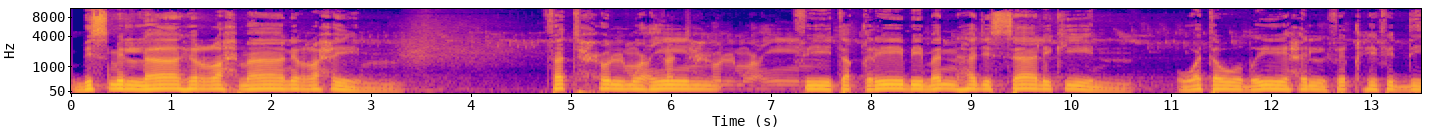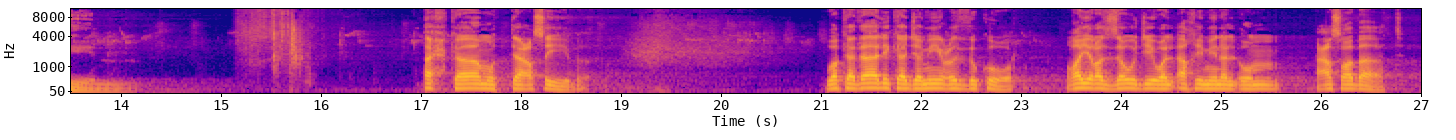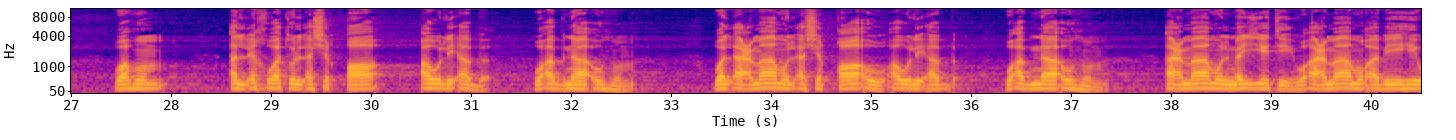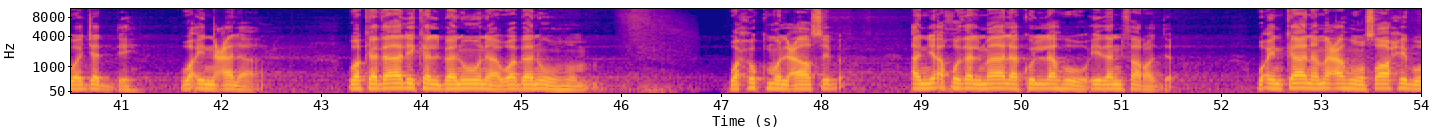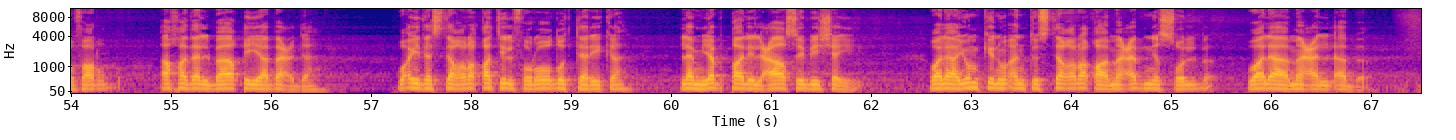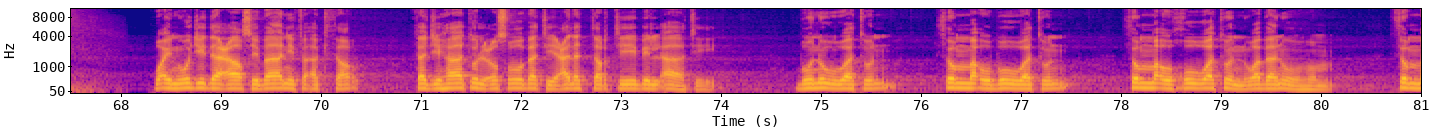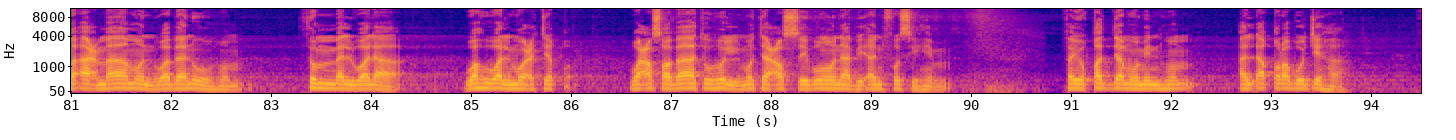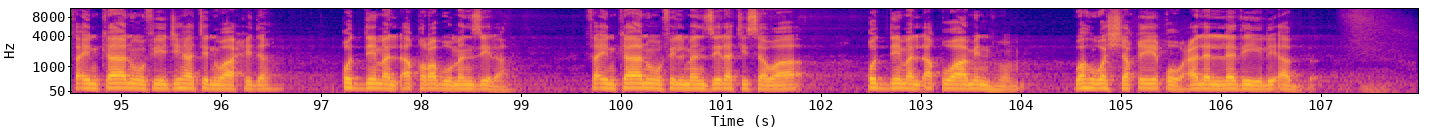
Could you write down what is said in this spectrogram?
بسم الله الرحمن الرحيم. فتح المعين في تقريب منهج السالكين وتوضيح الفقه في الدين. أحكام التعصيب. وكذلك جميع الذكور غير الزوج والأخ من الأم عصبات وهم الإخوة الأشقاء أو لأب وأبناؤهم والأعمام الأشقاء أو لأب وأبناؤهم أعمام الميت وأعمام أبيه وجده وإن علا وكذلك البنون وبنوهم. وحكم العاصب أن يأخذ المال كله إذا انفرد وإن كان معه صاحب فرض أخذ الباقي بعده. وإذا استغرقت الفروض التركة لم يبق للعاصب شيء. ولا يمكن أن تستغرق مع ابن الصلب ولا مع الأب. وإن وجد عاصبان فأكثر فجهات العصوبة على الترتيب الآتي. بنوة ثم أبوة ثم أخوة وبنوهم ثم أعمام وبنوهم ثم الولاء وهو المعتق. وعصباته المتعصبون بأنفسهم. فيقدم منهم الأقرب جهة. فإن كانوا في جهة واحدة قدم الأقرب منزلة. فإن كانوا في المنزلة سواء قدم الأقوى منهم وهو الشقيق على الذي لأب.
